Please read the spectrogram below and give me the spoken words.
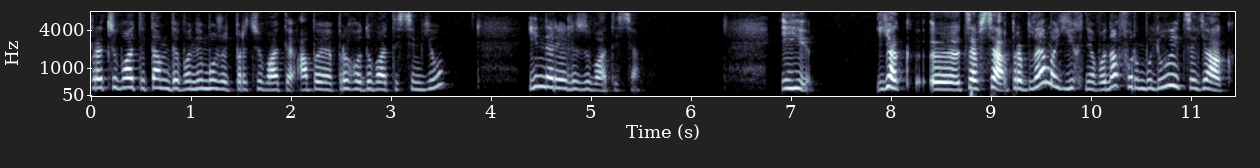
працювати там, де вони можуть працювати, аби прогодувати сім'ю і не реалізуватися. І як е, ця вся проблема їхня, вона формулюється як?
